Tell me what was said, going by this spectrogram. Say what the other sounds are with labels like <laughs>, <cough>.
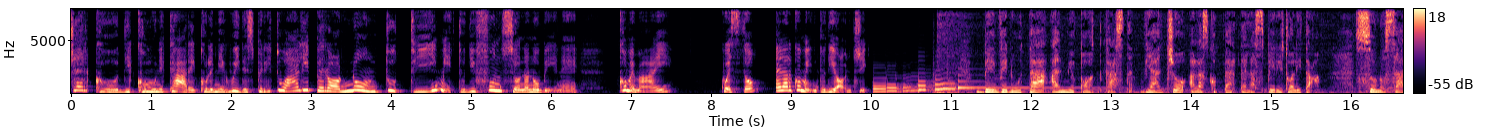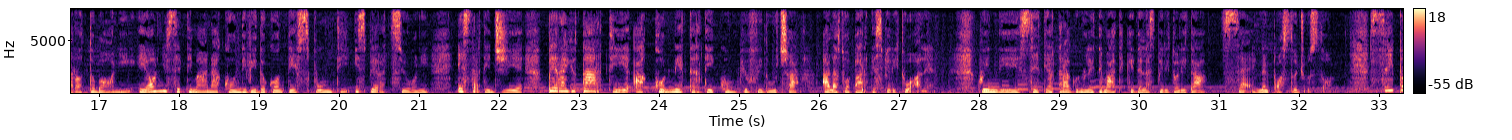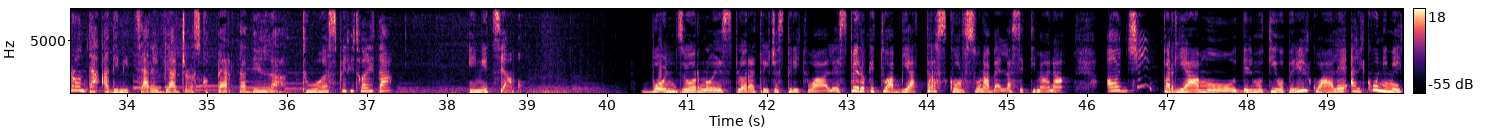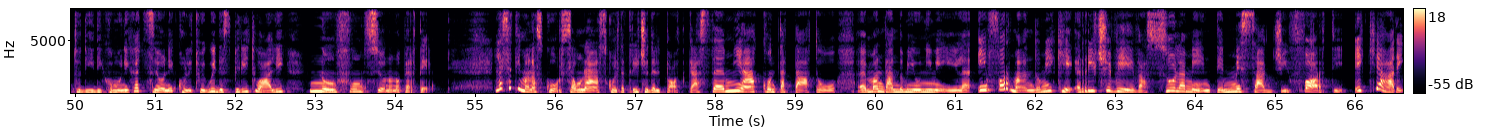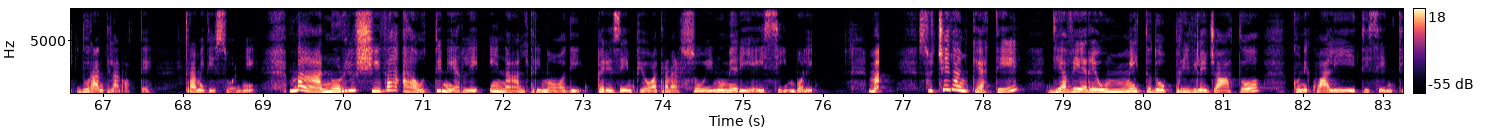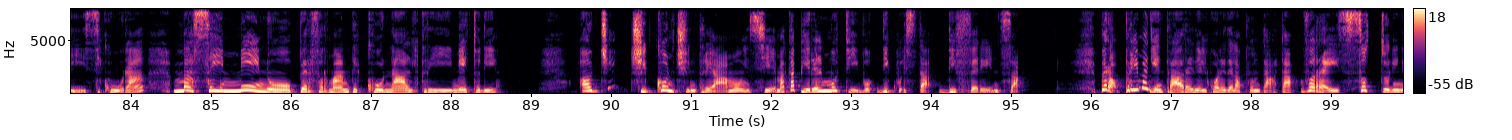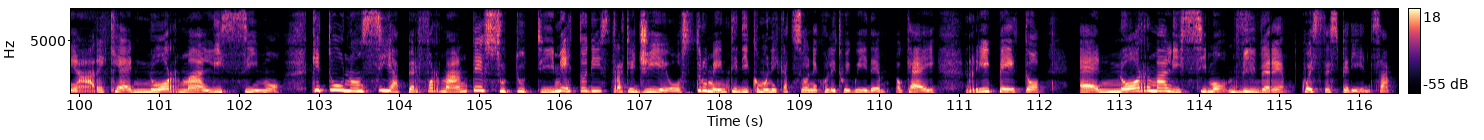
Cerco di comunicare con le mie guide spirituali, però non tutti i metodi funzionano bene. Come mai? Questo è l'argomento di oggi. Benvenuta al mio podcast Viaggio alla scoperta della spiritualità. Sono Sara Ottoboni e ogni settimana condivido con te spunti, ispirazioni e strategie per aiutarti a connetterti con più fiducia alla tua parte spirituale. Quindi se ti attraggono le tematiche della spiritualità, sei nel posto giusto. Sei pronta ad iniziare il viaggio alla scoperta della tua spiritualità? Iniziamo! Buongiorno esploratrice spirituale, spero che tu abbia trascorso una bella settimana. Oggi parliamo del motivo per il quale alcuni metodi di comunicazione con le tue guide spirituali non funzionano per te. La settimana scorsa una ascoltatrice del podcast mi ha contattato eh, mandandomi un'email informandomi che riceveva solamente messaggi forti e chiari durante la notte tramite i sogni, ma non riusciva a ottenerli in altri modi, per esempio attraverso i numeri e i simboli. Ma succede anche a te di avere un metodo privilegiato con i quali ti senti sicura, ma sei meno performante con altri metodi? Oggi ci concentriamo insieme a capire il motivo di questa differenza. Però prima di entrare nel cuore della puntata vorrei sottolineare che è normalissimo che tu non sia performante su tutti i metodi, strategie o strumenti di comunicazione con le tue guide, ok? Ripeto, è normalissimo vivere questa esperienza.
